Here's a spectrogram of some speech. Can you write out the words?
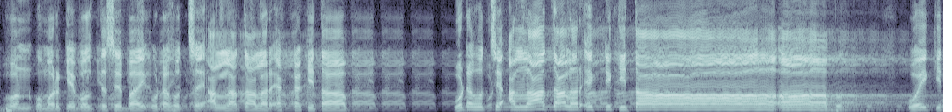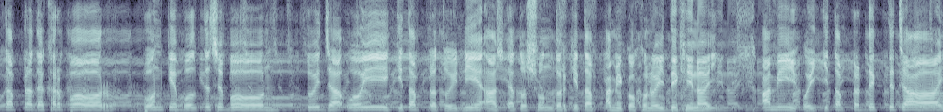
বোন উমরকে বলতেছে, ভাই, ওটা হচ্ছে আল্লাহ তালার একটা কিতাব। ওটা হচ্ছে আল্লাহ তাআলার একটি কিতাব। ওই কিতাবটা দেখার পর বোনকে বলতেছে, বোন, তুই যা ওই কিতাবটা তুই নিয়ে আস, এত সুন্দর কিতাব আমি কখনোই দেখি নাই। আমি ওই কিতাবটা দেখতে চাই।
